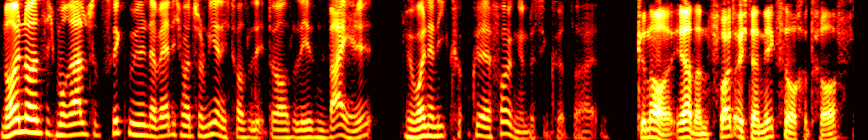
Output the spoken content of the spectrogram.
99 moralische Zwickmühlen, da werde ich heute schon wieder nicht draus, draus lesen, weil wir wollen ja die Folgen ein bisschen kürzer halten. Genau, ja, dann freut euch da nächste Woche drauf.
